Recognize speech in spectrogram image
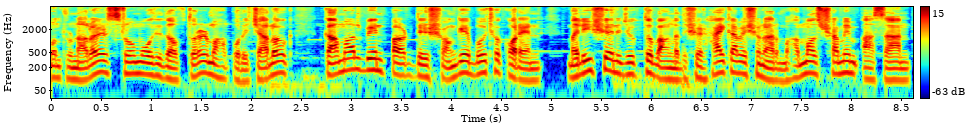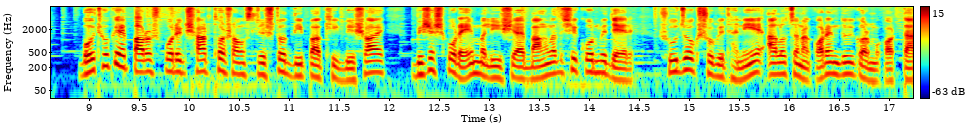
মন্ত্রণালয়ের শ্রম অধিদপ্তরের মহাপরিচালক কামাল বিন পারদের সঙ্গে বৈঠক করেন মালয়েশিয়া নিযুক্ত বাংলাদেশের হাই কমিশনার মোহাম্মদ শামীম আহসান। বৈঠকে পারস্পরিক স্বার্থ সংশ্লিষ্ট দ্বিপাক্ষিক বিষয়, বিশেষ করে মালয়েশিয়ায় বাংলাদেশি কর্মীদের সুযোগ সুবিধা নিয়ে আলোচনা করেন দুই কর্মকর্তা।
